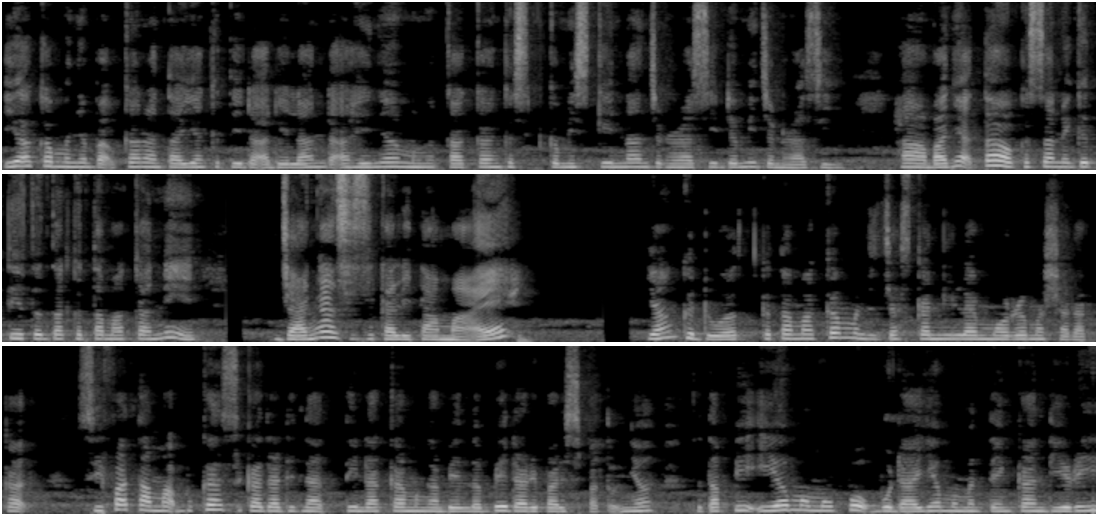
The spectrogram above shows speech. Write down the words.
Ia akan menyebabkan rantaian ketidakadilan dan akhirnya mengekalkan kemiskinan generasi demi generasi. Ha, banyak tahu kesan negatif tentang ketamakan ni. Jangan sesekali tamak eh. Yang kedua, ketamakan menjejaskan nilai moral masyarakat. Sifat tamak bukan sekadar tindakan mengambil lebih daripada sepatutnya, tetapi ia memupuk budaya mementingkan diri,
